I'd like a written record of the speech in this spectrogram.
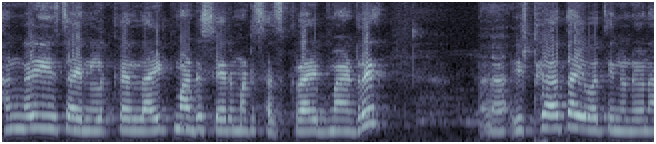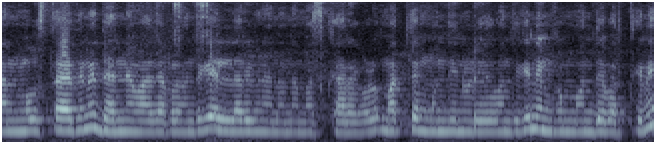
ಹಾಗಾಗಿ ಈ ಚಾನಲ್ಗೆ ಲೈಕ್ ಮಾಡಿ ಶೇರ್ ಮಾಡಿ ಸಬ್ಸ್ಕ್ರೈಬ್ ಮಾಡಿರಿ. ಇಷ್ಟು ಹೇಳ್ತಾ ಇವತ್ತಿನ ನುಡಿಯೋ ನಾನು ಮುಗಿಸ್ತಾ ಇದ್ದೀನಿ. ಧನ್ಯವಾದಗಳೊಂದಿಗೆ ಎಲ್ಲರಿಗೂ ನನ್ನ ನಮಸ್ಕಾರಗಳು. ಮತ್ತೆ ಮುಂದಿನ ನುಡಿಯೋದೊಂದಿಗೆ ನಿಮ್ಗೆ ಮುಂದೆ ಬರ್ತೀನಿ.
